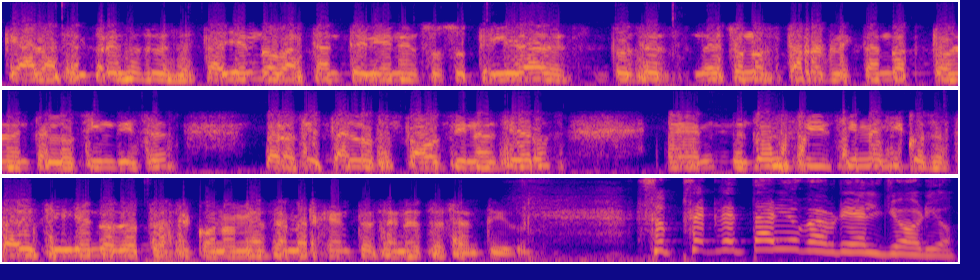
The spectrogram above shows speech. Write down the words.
que a las empresas les está yendo bastante bien en sus utilidades. Entonces, eso no se está reflectando actualmente en los índices, pero sí está en los estados financieros. Eh, entonces, sí, sí, México se está distinguiendo de otras economías emergentes en este sentido. Subsecretario Gabriel Llorio,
